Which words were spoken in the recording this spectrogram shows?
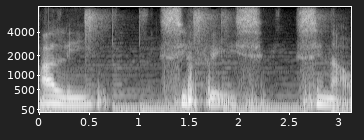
ali se fez sinal.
